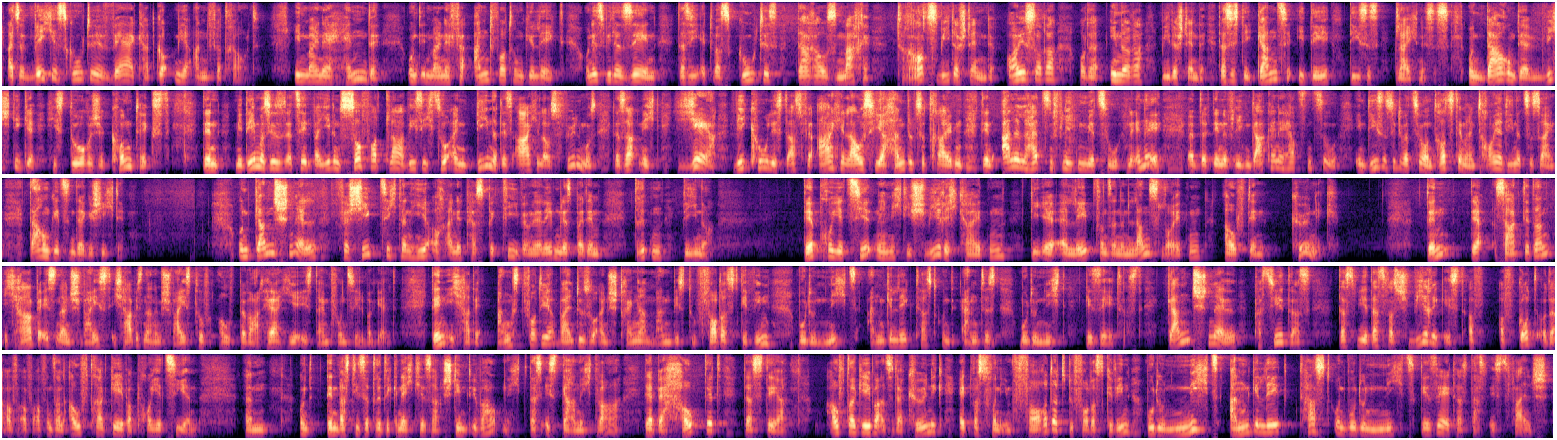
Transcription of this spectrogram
Also welches gute Werk hat Gott mir anvertraut? In meine Hände und in meine Verantwortung gelegt. Und jetzt will er sehen, dass ich etwas Gutes daraus mache, trotz Widerstände, äußerer oder innerer Widerstände. Das ist die ganze Idee dieses Gleichnisses. Und darum der wichtige historische Kontext, denn mit dem, was Jesus erzählt, war jedem sofort klar, wie sich so ein Diener des Archelaus fühlen muss. Der sagt nicht, yeah, wie cool ist das für Archelaus hier Handel zu treiben, denn alle Herzen fliegen mir zu. Nee, nee, äh, denen fliegen gar keine Herzen zu. In dieser Situation trotzdem ein treuer Diener zu sein, darum geht es in der Geschichte. Und ganz schnell verschiebt sich dann hier auch eine Perspektive. Und wir erleben das bei dem dritten Diener. Der projiziert nämlich die Schwierigkeiten, die er erlebt von seinen Landsleuten, auf den König. Denn der sagte dann, ich habe es in ein Schweiß, ich habe es in einem Schweißtuch aufbewahrt. Herr, hier ist dein Pfund Silbergeld. Denn ich hatte Angst vor dir, weil du so ein strenger Mann bist. Du forderst Gewinn, wo du nichts angelegt hast und erntest, wo du nicht gesät hast. Ganz schnell passiert das, dass wir das, was schwierig ist, auf, auf Gott oder auf, auf, auf unseren Auftraggeber projizieren. Ähm, und denn was dieser dritte Knecht hier sagt, stimmt überhaupt nicht. Das ist gar nicht wahr. Der behauptet, dass der Auftraggeber, also der König, etwas von ihm fordert, du forderst Gewinn, wo du nichts angelegt hast und wo du nichts gesät hast. Das ist falsch.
